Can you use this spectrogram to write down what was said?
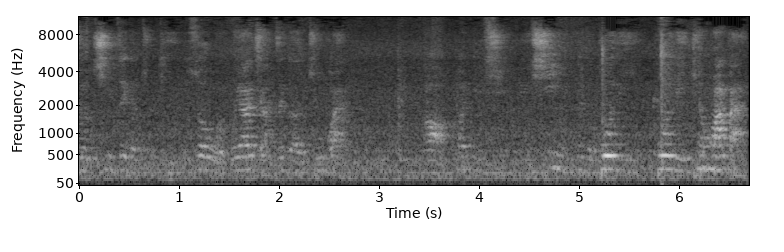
就去这个主题，比如说我我要讲这个主管，啊，和女性女性那个玻璃玻璃天花板，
